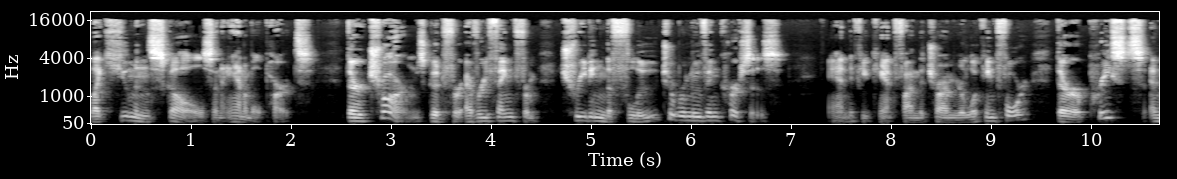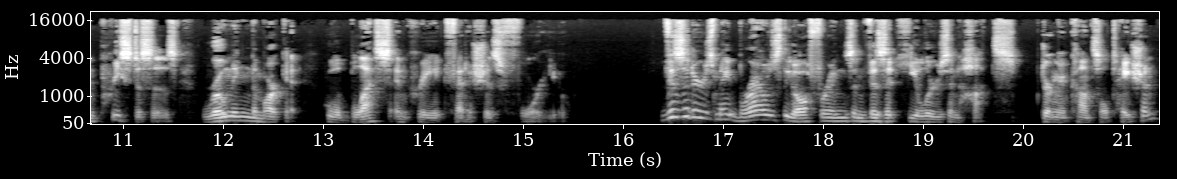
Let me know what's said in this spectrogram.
like human skulls and animal parts. There are charms good for everything from treating the flu to removing curses. And if you can't find the charm you're looking for, there are priests and priestesses roaming the market who will bless and create fetishes for you. Visitors may browse the offerings and visit healers in huts. During a consultation,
